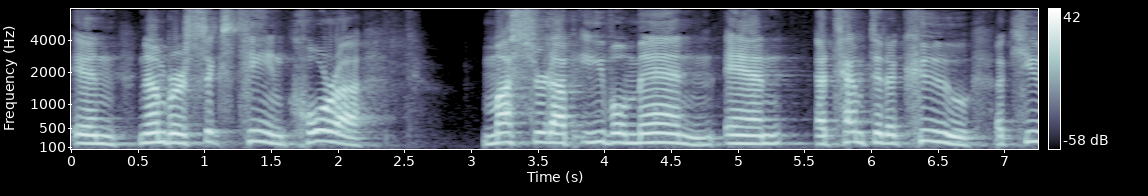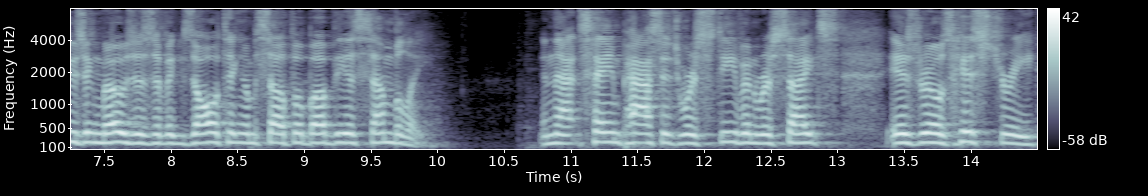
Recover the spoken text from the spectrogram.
In Numbers 16, Korah mustered up evil men and attempted a coup, accusing Moses of exalting himself above the assembly. In that same passage where Stephen recites Israel's history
